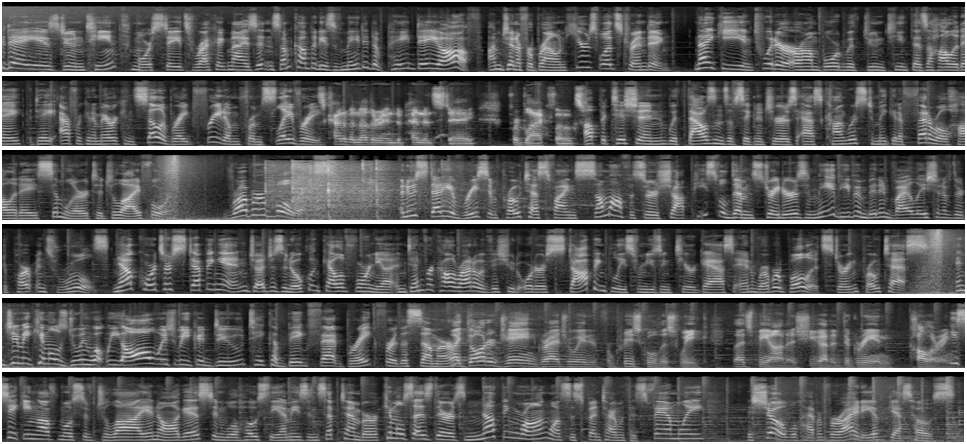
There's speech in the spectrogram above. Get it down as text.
Today is Juneteenth. More states recognize it, and some companies have made it a paid day off. I'm Jennifer Brown. Here's what's trending. Nike and Twitter are on board with Juneteenth as a holiday, a day African Americans celebrate freedom from slavery. It's kind of another Independence Day for black folks. A petition with thousands of signatures asked Congress to make it a federal holiday similar to July 4th. Rubber bullets. A new study of recent protests finds some officers shot peaceful demonstrators and may have even been in violation of their department's rules. Now courts are stepping in. Judges in Oakland, California and Denver, Colorado have issued orders stopping police from using tear gas and rubber bullets during protests. And Jimmy Kimmel's doing what we all wish we could do take a big fat break for the summer. My daughter Jane graduated from preschool this week. Let's be honest, she got a degree in coloring. He's taking off most of July and August and will host the Emmys in September. Kimmel says there is nothing wrong, wants to spend time with his family. The show will have a variety of guest hosts.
